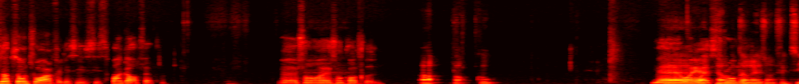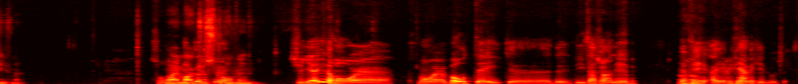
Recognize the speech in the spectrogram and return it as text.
une, option de joueur, fait que c'est pas encore fait. son, son contrôle. Ah, bon, cool. Mais ouais, ouais T'as raison, effectivement. Ouais, Marcus Stroman. Je vais y aller dans mon, mon bold take des agents libres. Il, uh -huh. revient, il revient avec les Blue Jays.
